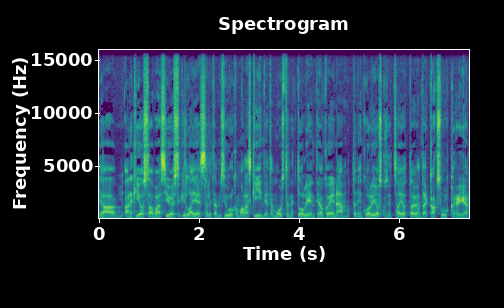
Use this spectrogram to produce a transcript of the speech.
ja ainakin jossain vaiheessa joissakin lajeissa oli tämmöisiä ulkomaalaiskiintiöitä, muistan, että oli, en tiedä onko enää, mutta niin kuin oli joskus, että sai ottaa yhden tai kaksi ulkkaria ja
